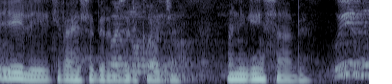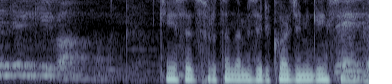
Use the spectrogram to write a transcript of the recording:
Ele que vai receber a misericórdia. Mas ninguém sabe. Quem está desfrutando da misericórdia, ninguém sabe.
